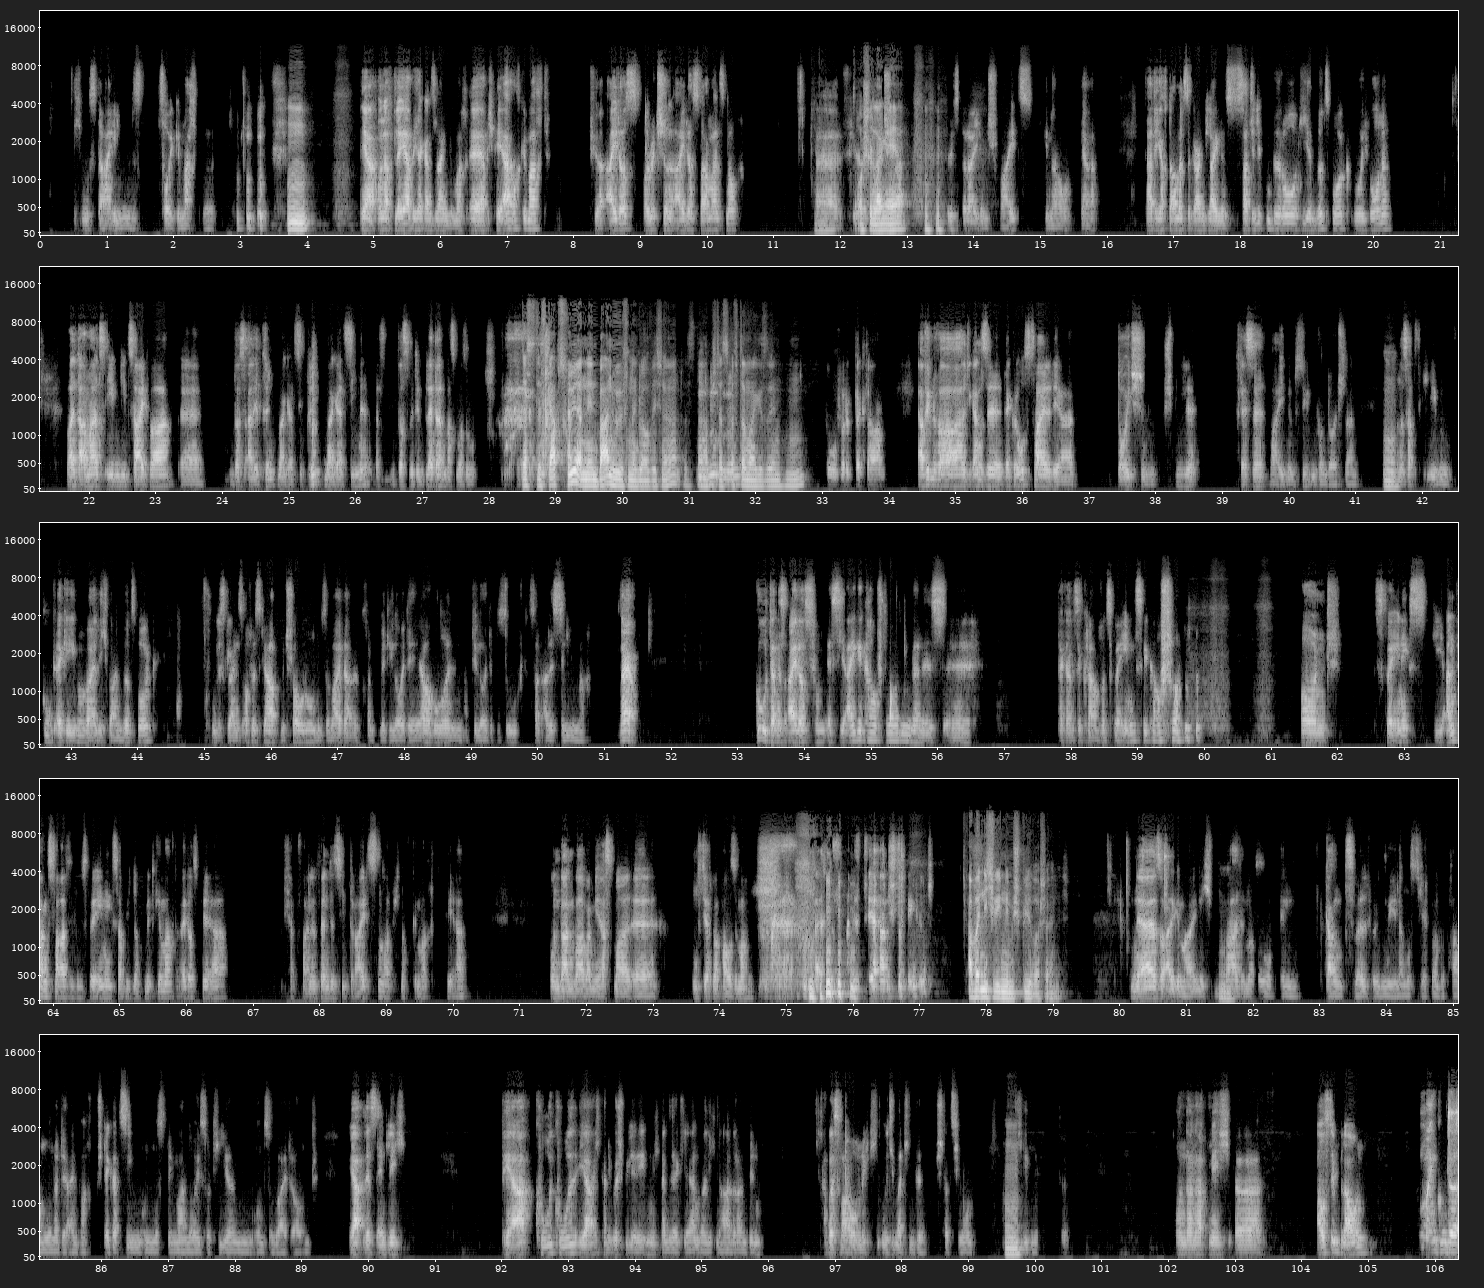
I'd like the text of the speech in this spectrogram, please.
ich muss dahin, wo das Zeug gemacht wird. Mhm. Ja, und nach Play habe ich ja ganz lange gemacht, äh, habe ich PR auch gemacht für IDOS, Original IDOS damals noch. Ja, Äh, auch schon lange her. Österreich und Schweiz, genau, ja. Da hatte ich auch damals sogar ein kleines Satellitenbüro hier in Würzburg, wo ich wohne, weil damals eben die Zeit war, äh, dass alle Printmagazine, Printmagazine das, das mit den Blättern, was man so, Das, das gab es früher in den Bahnhöfen, glaube ich. Ne? Das, da habe ich Mhm, das mhm. öfter mal gesehen. Mhm. so verrückter Kram. Ja, auf jeden Fall war halt die ganze, der Großteil der deutschen Spielepresse war eben im Süden von Deutschland. Und Mhm. das hat sich eben gut ergeben, weil ich war in Würzburg, cooles kleines Office gehabt mit Showroom und so weiter, konnte mir die Leute herholen, habe die Leute besucht, das hat alles Sinn gemacht. Naja. Gut, dann ist Eidos vom SCI gekauft worden, dann ist äh, der ganze Kram von Square Enix gekauft worden. Und Square Enix, die Anfangsphase von Square Enix habe ich noch mitgemacht, Eidos PR. Ich habe Final Fantasy 13 habe ich noch gemacht, PR. Und dann war bei mir erstmal, äh, musste ich erstmal Pause machen. das ist sehr anstrengend. Aber nicht wegen dem Spiel wahrscheinlich. Naja, so allgemein. Ich war halt immer so in Gang 12 irgendwie. Da musste ich etwa ein paar Monate einfach Stecker ziehen und musste mich mal neu sortieren und so weiter. Und ja, letztendlich PR, cool, cool. Ja, ich kann über Spiele reden, ich kann sie erklären, weil ich nah dran bin. Aber es war auch nicht die ultimative Station. Mhm. Und dann hat mich äh, aus dem Blauen mein guter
